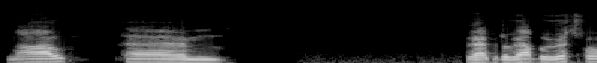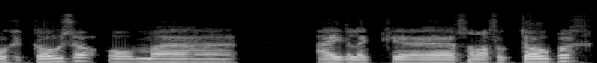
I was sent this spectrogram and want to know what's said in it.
Nou, ehm, we hebben er wel bewust voor gekozen om eigenlijk vanaf oktober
